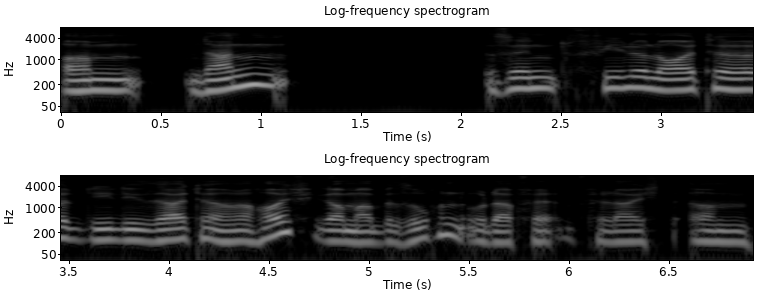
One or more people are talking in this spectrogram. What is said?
ähm, dann sind viele Leute, die die Seite häufiger mal besuchen oder vielleicht ähm,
